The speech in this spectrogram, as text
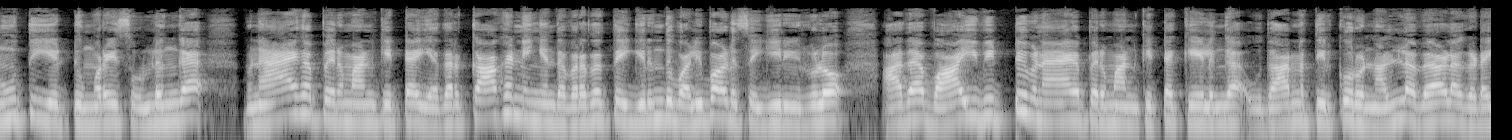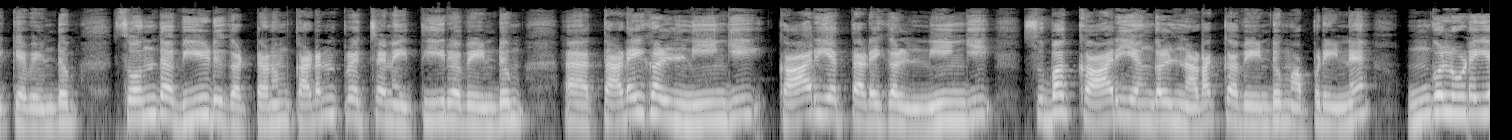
நூத்தி எட்டு முறை சொல்லுங்க. விநாயக பெருமான் கிட்ட எதற்காக நீங்க இந்த விரதத்தை இருந்து வழிபாடு செய்கிறீர்களோ அதை வாய் விட்டு விநாயக பெருமான் கிட்ட கேளுங்க. உதாரணத்திற்கு ஒரு நல்ல வேலை கிடைக்க வேண்டும். சொந்த வீடு கட்டணும் கடன் பிரச்சனை தீர வேண்டும். தடைகள் நீங்கி காரிய தடைகள் நீங்கி சுப காரியங்கள் நடக்க வேண்டும் அப்படின்னு உங்களுடைய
